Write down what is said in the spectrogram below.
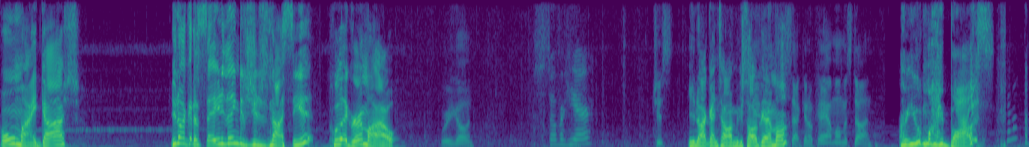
Oh my gosh. You're not gonna say anything? Did you just not see it? Who let grandma out? Where are you going? Just over here. Just You're not gonna tell him you saw stay there grandma? a second, okay? I'm almost done. Are you my boss? You're not the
